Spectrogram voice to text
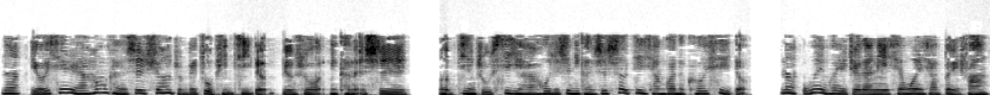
那有一些人啊，他们可能是需要准备作品集的，比如说你可能是呃建筑系啊，或者是你可能是设计相关的科系的。那我也会觉得你先问一下对方，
